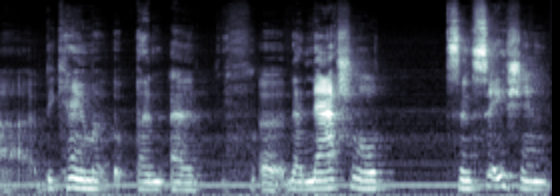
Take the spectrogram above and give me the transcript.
uh, became a, a, a, a national sensation,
